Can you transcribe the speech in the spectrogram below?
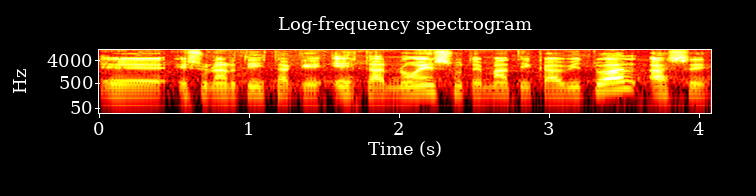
Eh, es un artista que esta no es su temática habitual, hace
